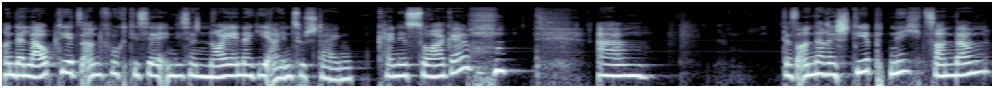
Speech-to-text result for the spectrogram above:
Und erlaub dir jetzt einfach diese, in diese neue Energie einzusteigen. Keine Sorge. ähm, das andere stirbt nicht, sondern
